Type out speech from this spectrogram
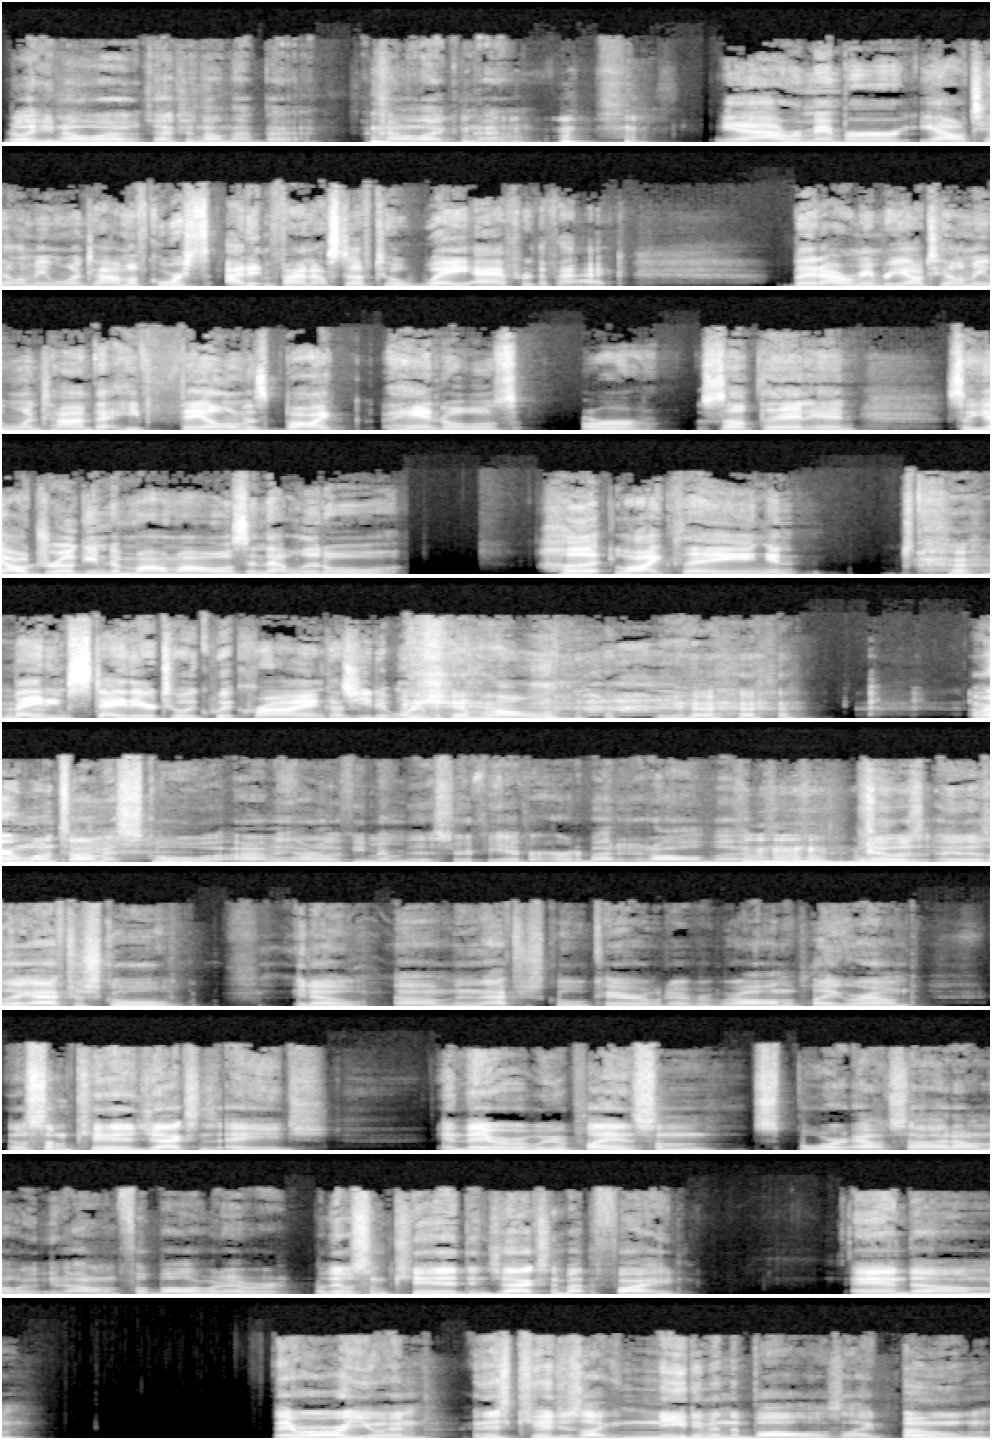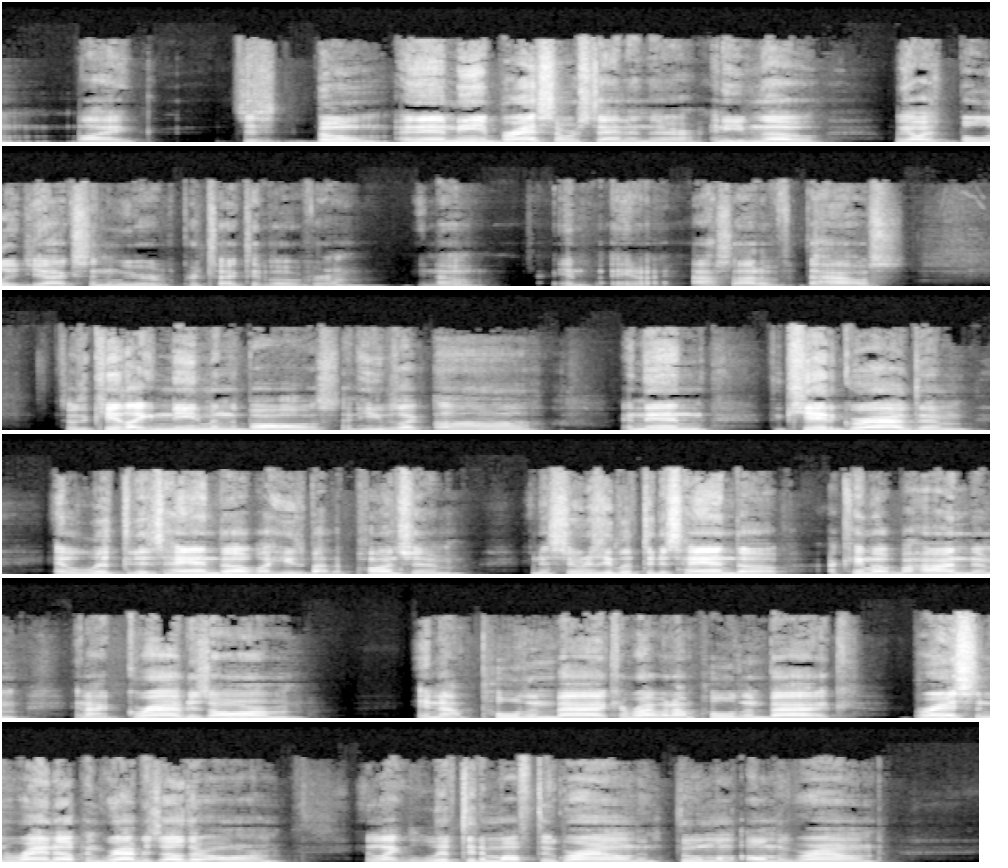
We're like, you know what? Jackson's not that bad. I kind of like him now. Yeah, I remember y'all telling me one time. Of course, I didn't find out stuff till way after the fact. But I remember y'all telling me one time that he fell on his bike handles or something. And so y'all drug him to Mama's in that little hut like thing and made him stay there till he quit crying because you didn't want him to come home. yeah. I remember one time at school. I mean, I don't know if you remember this or if you ever heard about it at all, but it was it was like after school, you know, um, in the after school care or whatever. We're all on the playground. It was some kid Jackson's age, and they were we were playing some sport outside. I don't know, I don't know football or whatever. But there was some kid in Jackson about to fight, and um, they were arguing, and this kid just like kneed him in the balls, like boom, like just boom. And then me and Branson were standing there, and even though we always bullied Jackson, we were protective over him, you know, in you know outside of the house. So the kid like kneed him in the balls, and he was like, "Oh!" And then the kid grabbed him and lifted his hand up like he was about to punch him, And as soon as he lifted his hand up, I came up behind him and I grabbed his arm and I pulled him back. And right when I pulled him back, Branson ran up and grabbed his other arm and like lifted him off the ground and threw him on, on the ground.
